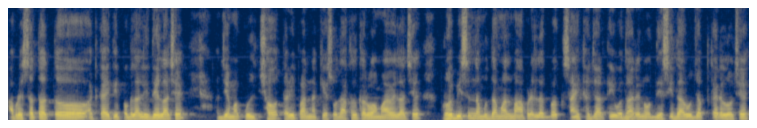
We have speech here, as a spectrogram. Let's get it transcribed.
આપણે સતત અટકાયતી પગલાં લીધેલા છે, જેમાં કુલ છ તડીપારના કેસો દાખલ કરવામાં આવેલા છે. પ્રોહિબિશનના મુદ્દામાલમાં આપણે લગભગ સાહીઠ હજારથી વધારેનો દેશી દારૂ જપ્ત કરેલો છે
